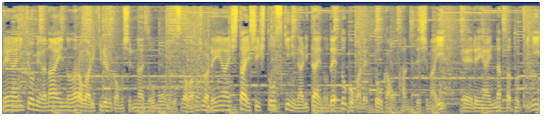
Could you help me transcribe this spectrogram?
恋愛に興味がないのなら割り切れるかもしれないと思うのですが私は恋愛したいし人を好きになりたいのでどこか劣等感を感じてしまい、えー恋愛になった時に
